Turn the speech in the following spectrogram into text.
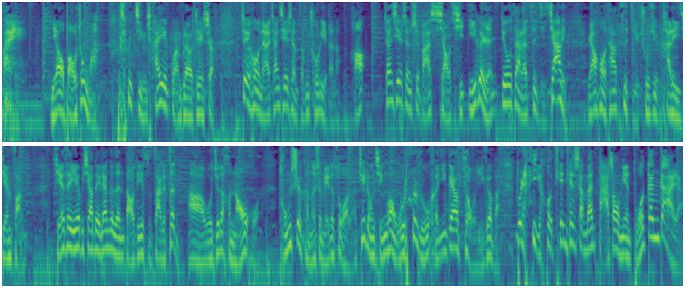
哎，你要保重啊。这警察也管不了这事儿，最后呢，张先生怎么处理的呢？好，张先生是把小齐一个人丢在了自己家里，然后他自己出去开了一间房。现在也不晓得两个人到底是咋个整啊？我觉得很恼火。同事可能是没得做了，这种情况无论如何应该要走一个吧，不然以后天天上班打照面多尴尬呀！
